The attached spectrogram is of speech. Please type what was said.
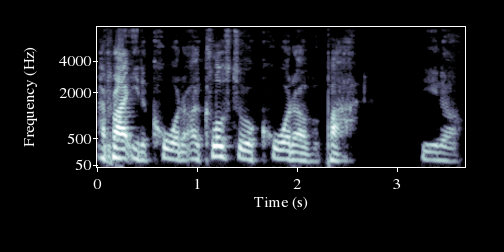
I probably eat a quarter, or close to a quarter of a pie, you know.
